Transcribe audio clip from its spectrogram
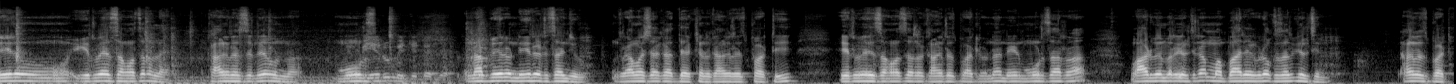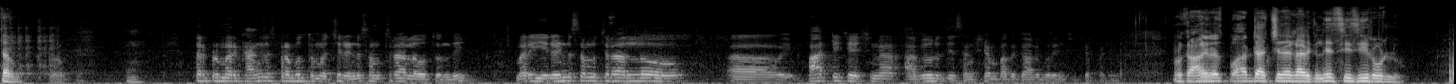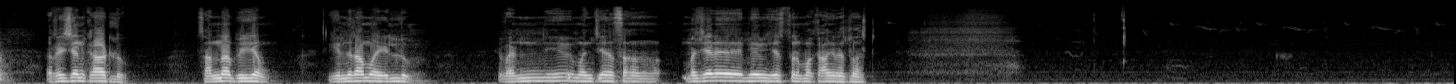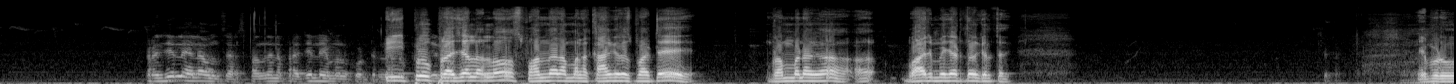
నేను ఇరవై సంవత్సరాలే కాంగ్రెస్లో ఉన్నా. మూడు నా పేరు నీరెడ్డి సంజీవ్. గ్రామశాఖ అధ్యక్షుడు కాంగ్రెస్ పార్టీ. ఇరవై సంవత్సరాలు కాంగ్రెస్ పార్టీలో ఉన్నా. నేను మూడు సార్లు వార్డు మెంబర్ గెలిచిన మా భార్య కూడా ఒకసారి గెలిచింది. కాంగ్రెస్ పార్టీ తరఫున. ఓకే. సార్ ఇప్పుడు మరి కాంగ్రెస్ ప్రభుత్వం వచ్చి రెండు సంవత్సరాలు అవుతుంది. మరి ఈ రెండు సంవత్సరాల్లో పార్టీ చేసిన అభివృద్ధి సంక్షేమ పథకాల గురించి చెప్పండి. ఇప్పుడు కాంగ్రెస్ పార్టీ వచ్చిన కాడికి సీసీ రోడ్లు. రేషన్ కార్డులు సన్న బియ్యం ఇందిరమ్మ ఇల్లు ఇవన్నీ మంచిగా మంచిగానే మేము చేస్తున్నాం మా కాంగ్రెస్ పార్టీ. ప్రజల్లో ఎలా ఉంది సార్? స్పందన ప్రజలు ఏమనుకుంటున్నారు? ఇప్పుడు ప్రజలలో స్పందన మన కాంగ్రెస్ పార్టీ బ్రహ్మాండంగా భారీ మెజార్టీతో వెళ్తుంది. ఇప్పుడు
